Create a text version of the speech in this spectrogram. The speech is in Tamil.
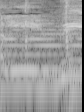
Calví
